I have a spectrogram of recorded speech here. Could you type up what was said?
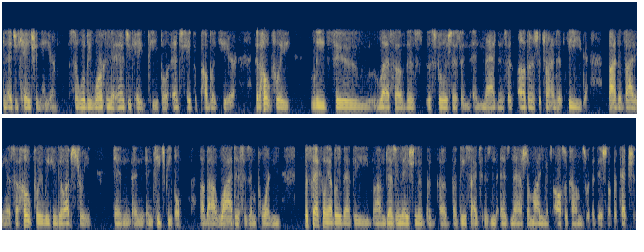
in education here. So we'll be working to educate people, educate the public here, that hopefully leads to less of this this foolishness and, and madness that others are trying to feed by dividing us. So hopefully we can go upstream and, and, and teach people about why this is important. But secondly, I believe that the um, designation of, of, of, these sites as, as, national monuments also comes with additional protection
